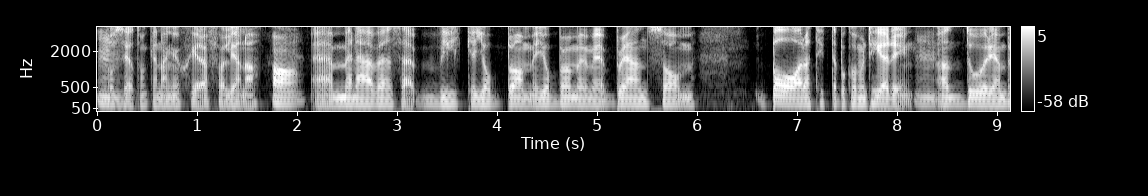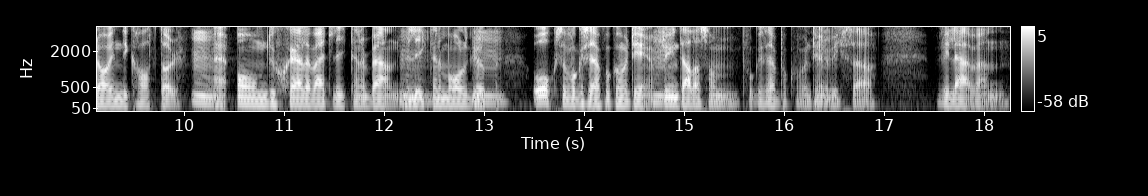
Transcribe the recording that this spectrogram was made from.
Mm. och se att de kan engagera följarna. Ja, Eh, Men även så här, vilka jobbar de med? Jobbar de med brands som bara tittar på konvertering? Mm. Ja, då är det en bra indikator. mm. Eh, Om du själv är ett liknande brand med Mm. liknande målgrupp Mm. Och också fokuserar på konvertering. För det är Mm. inte alla som fokuserar på konvertering. Mm. Vissa vill även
